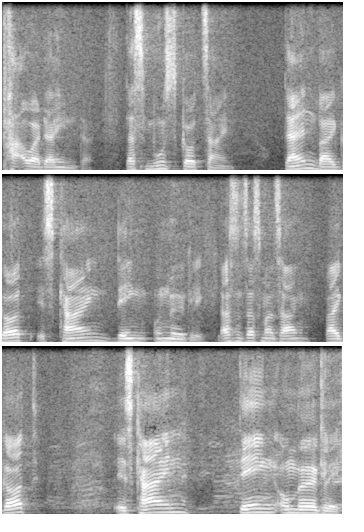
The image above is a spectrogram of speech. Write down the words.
Power dahinter. Das muss Gott sein. Denn bei Gott ist kein Ding unmöglich. Lass uns das mal sagen. Bei Gott ist kein Ding unmöglich.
